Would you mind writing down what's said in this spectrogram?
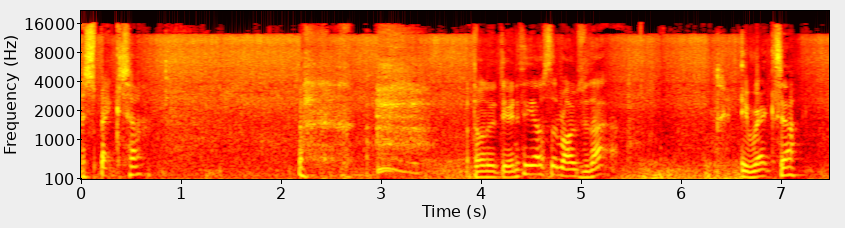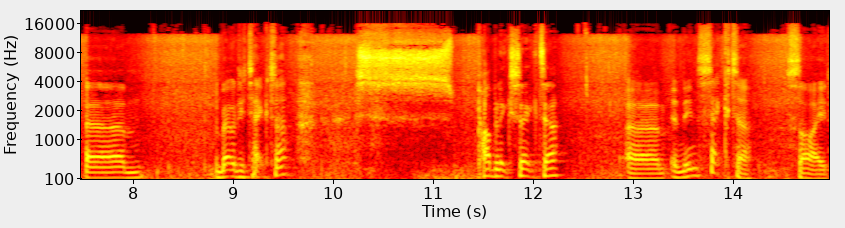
a spectre? I don't want to do anything else that rhymes with that. Erector. Um, metal detector, S- public sector. um, an insector side.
